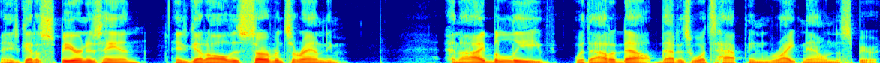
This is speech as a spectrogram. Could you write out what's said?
And he's got a spear in his hand. He's got all his servants around him. And I believe, without a doubt, that is what's happening right now in the spirit.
